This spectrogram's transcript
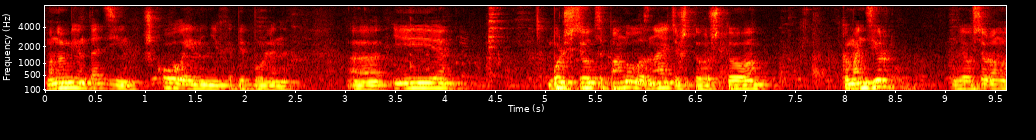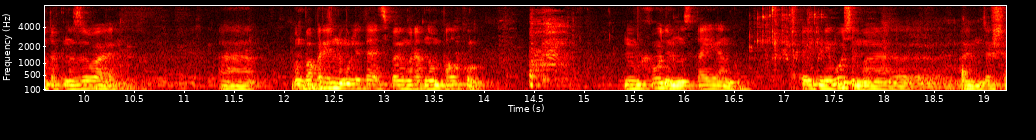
монумент один, школа имени Хабибулина. Э, и больше всего цепануло, знаете что, что командир, я его все равно так называю, э, он по-прежнему летает в своем родном полку. Мы выходим на стоянку, стоит Ми-8 а, АМТШ,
